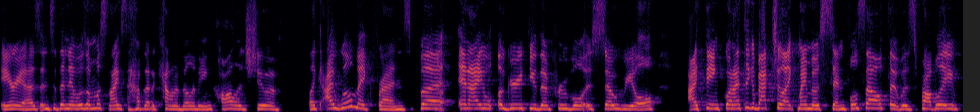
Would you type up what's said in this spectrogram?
areas. And so then it was almost nice to have that accountability in college too of like, I will make friends, but, and I agree with you, the approval is so real. I think when I think back to like my most sinful self, it was probably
